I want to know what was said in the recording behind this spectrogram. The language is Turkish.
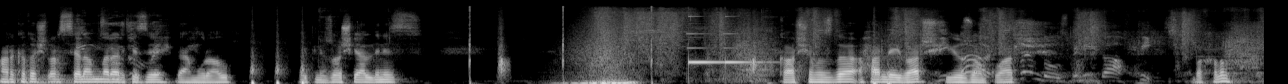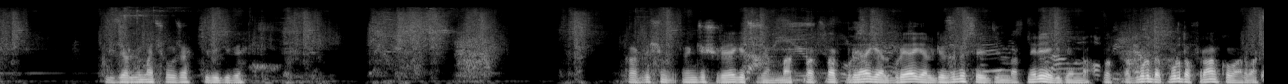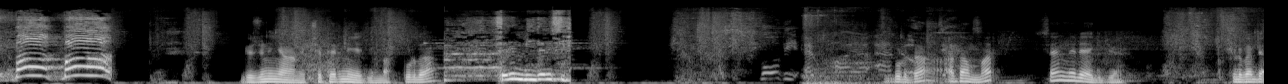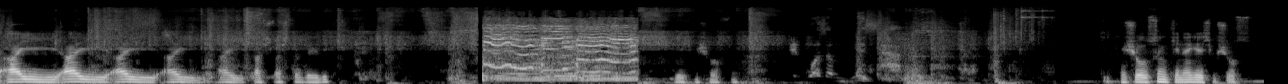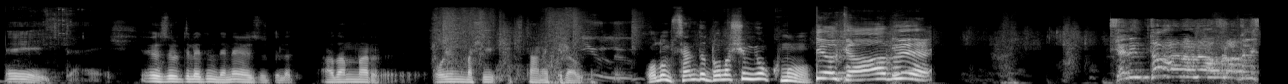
Arkadaşlar selamlar herkese. Ben Vural. Hepiniz hoş geldiniz. Karşımızda Harley var, Yuzong var. Bakalım. Güzel bir maç olacak gibi gibi. Kardeşim önce şuraya geçeceğim. Bak bak bak buraya gel buraya gel. Gözünü sevdiğim bak nereye gidiyorsun bak. Bak bak burada burada Franco var bak. Bak bak. Gözünün yağını çeperini yediğim bak burada. Senin mideni sik. Burada adam var. Sen nereye gidiyorsun? Şunu ben bir ay ay ay ay ay taşlaştır dedik. Geçmiş olsun. Gitmiş olsun ki ne geçmiş olsun. Ey, özür diledin de ne özür diledin. Adamlar e, oyun başı iki tane lose. Oğlum sende dolaşım yok mu? Yok abi. Senin ta ananı avradını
